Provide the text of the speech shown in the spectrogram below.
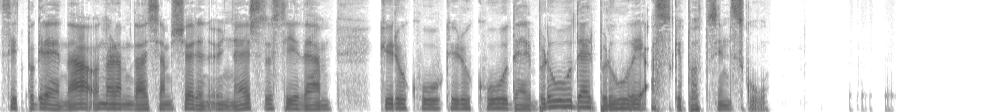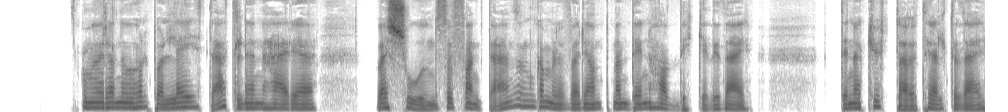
sitter på greina, og når de da kommer kjørende under, så sier de kuroko, kuroko, det er blod, det er blod i Askepott sin sko. Og når jeg nå holdt på å lete etter denne eh, versjonen, så fant jeg en sånn gammel variant, men den hadde ikke de der den har kutta ut helt det der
